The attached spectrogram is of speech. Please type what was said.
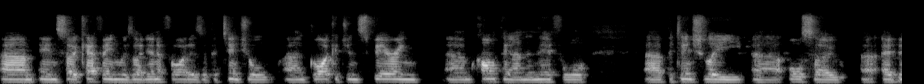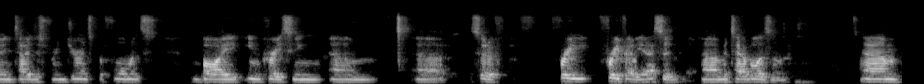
Um, and so caffeine was identified as a potential uh, glycogen sparing um, compound and therefore uh, potentially uh, also uh, advantageous for endurance performance by increasing um, sort of free free fatty acid metabolism. Um,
